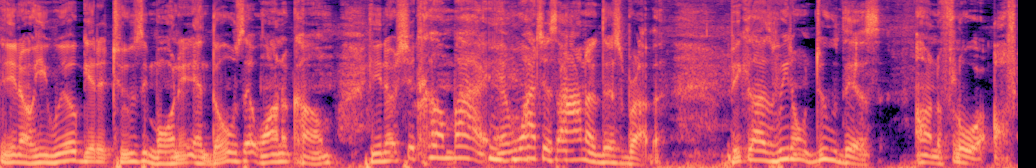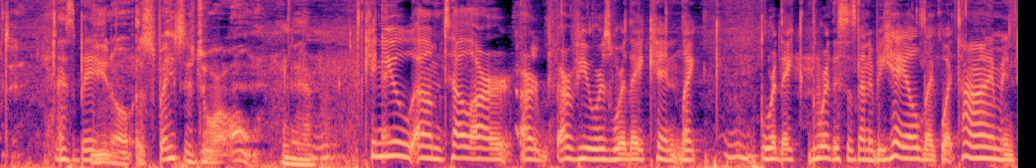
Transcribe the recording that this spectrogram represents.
You know, he will get it Tuesday morning, and those that want to come, you know, should come by and mm-hmm. watch us honor this brother, because we don't do this on the floor often. That's big. You know, especially to our own. Yeah. Can you um, tell our, our our viewers where they can like where they where this is going to be held, like what time and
